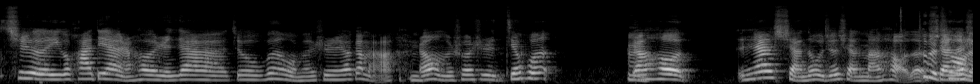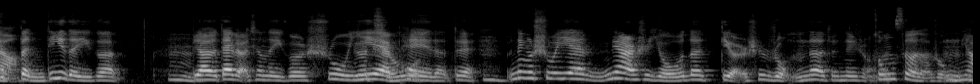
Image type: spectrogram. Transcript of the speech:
去了一个花店，然后人家就问我们是要干嘛，嗯。然后我们说是结婚，然后人家选的我觉得选的蛮好的，特别选的是漂亮。本地的一个。比较有代表性的一个树叶配的，对，那个树叶面儿是油的，底儿是绒的，就那种。棕色的绒面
